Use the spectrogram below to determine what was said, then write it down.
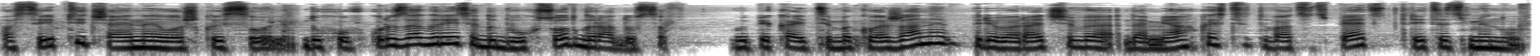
Посыпьте чайной ложкой соли. Духовку разогрейте до 200 градусов. Выпекайте баклажаны, переворачивая до мягкости 25-30 минут.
